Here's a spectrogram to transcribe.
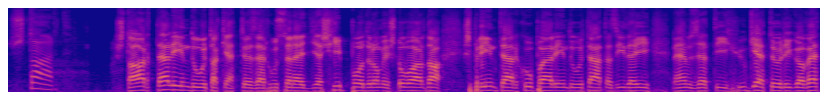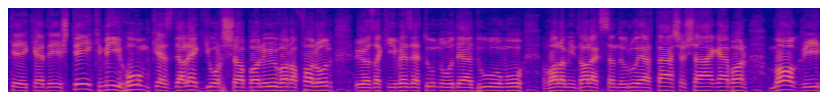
Start. Start elindult a 2021-es Hippodrom és Lovarda Sprinter Kupa elindult, tehát az idei Nemzeti Hügetőliga vetélkedés. Take Me Home kezd a leggyorsabban, ő van a falon, ő az, aki vezet Uno del Duomo, valamint Alexander Ruer társaságában. Magli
